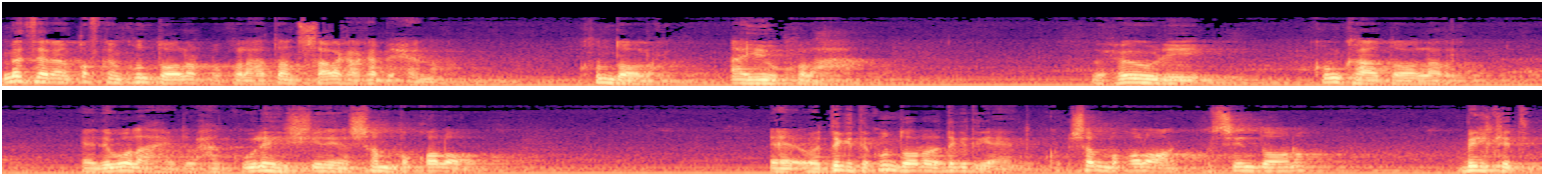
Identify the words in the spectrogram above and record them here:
Maalan qofkan kun dollar buu ku laha haddaan tusaale kale ka bixino. Kun dollar ayuu ku lahaa. Wuxuu idhi kunkaa dollar eed igu lahayd waxaan kuula heshiinaya shan boqol oo oo degdeg kun dollar oo degdeg ahayd. Shan boqol oo aan ku siin doono bil kadib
